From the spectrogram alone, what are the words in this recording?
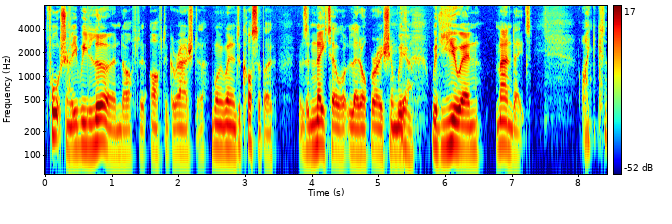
fortunately, we learned after after Gorazde when we went into Kosovo. It was a NATO-led operation with Yeah. with UN mandates. I can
